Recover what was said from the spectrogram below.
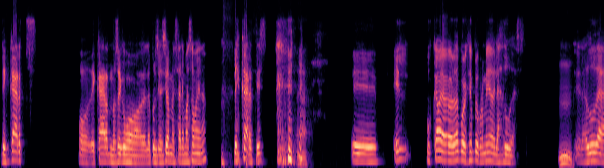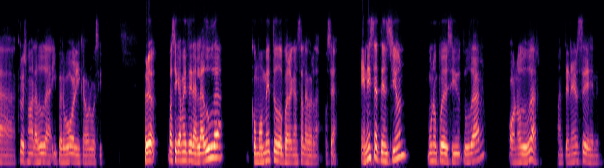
Descartes, o Descartes, no sé cómo la pronunciación me sale más o menos, Descartes, eh, él buscaba la verdad, por ejemplo, por medio de las dudas. Mm, Eh, La duda, creo que se llamaba la duda hiperbólica o algo así. Pero básicamente era la duda como método para alcanzar la verdad. O sea, en esa tensión uno puede decidir dudar o no dudar, mantenerse en,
